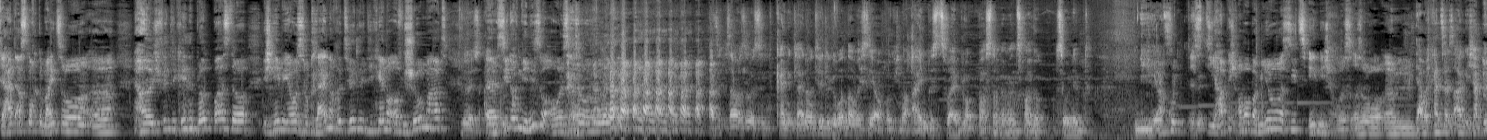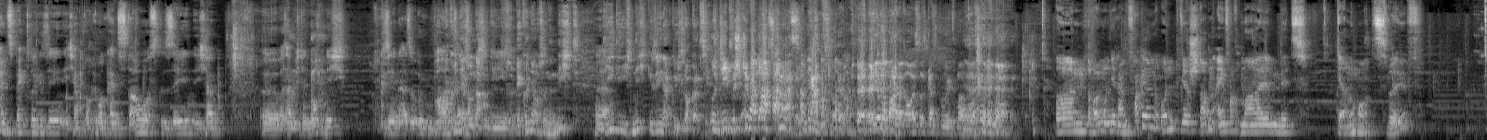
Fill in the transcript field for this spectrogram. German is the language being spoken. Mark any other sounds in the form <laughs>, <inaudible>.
der hat erst noch gemeint so, äh, ja, ich finde keine Blockbuster, ich nehme eher so kleinere Titel, die keiner auf dem Schirm hat. Ja, Äh, sieht irgendwie nicht so aus. Also, <laughs> Also sagen wir so, es sind keine kleineren Titel geworden, aber ich sehe auch wirklich nur ein bis zwei Blockbuster, wenn man es mal so nimmt. Die ja gut, das, die habe ich aber bei mir sieht's ähnlich aus. Also, ähm, Ja, aber ich kann es ja sagen, ich habe kein <clears throat> Spectre gesehen, ich habe noch immer kein Star Wars gesehen, ich habe, äh, was habe ich denn noch nicht gesehen? Also und ein paar Wir können ja, so in wir können ja auch so eine nicht, Ja. die, die ich nicht gesehen habe, die ich locker zählen. Und die bestimmt ganz gut. ganz locker. <laughs> Gehen wir mal raus, das kannst du jetzt machen. <laughs> Ähm, da wollen wir nicht lang fackeln und wir starten einfach mal mit der Nummer 12.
